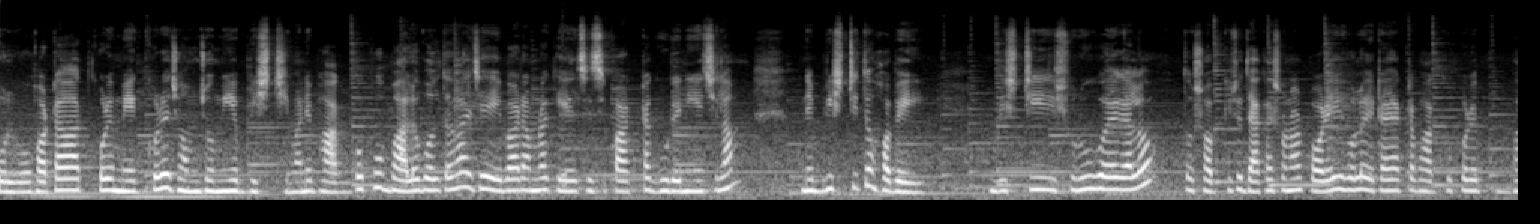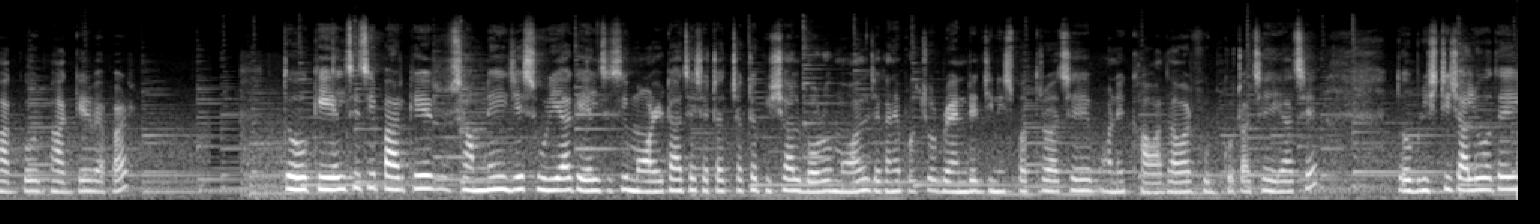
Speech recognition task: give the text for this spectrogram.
বলব, হঠাৎ করে মেঘ করে ঝমঝমিয়ে বৃষ্টি। মানে ভাগ্য খুব ভালো বলতে হয় যে, এবার আমরা কেএলসিসি পার্কটা ঘুরে নিয়েছিলাম। মানে বৃষ্টি তো হবেই। বৃষ্টি শুরু হয়ে গেল, তো সব কিছু দেখাশোনার পরেই হলো, এটাই একটা ভাগ্য করে, ভাগ্য, ভাগ্যের ব্যাপার। তো কেএলসিসি পার্কের সামনেই যে সুরিয়া কেএলসিসি মলটা আছে, সেটা হচ্ছে একটা বিশাল বড় মল যেখানে প্রচুর ব্র্যান্ডেড জিনিসপত্র আছে, অনেক খাওয়া দাওয়ার ফুড কোর্ট আছে এই আছে। তো বৃষ্টি চালু হতেই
